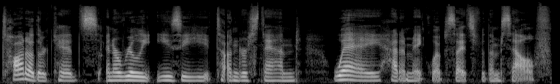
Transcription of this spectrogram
taught other kids in a really easy to understand way how to make websites for themselves.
